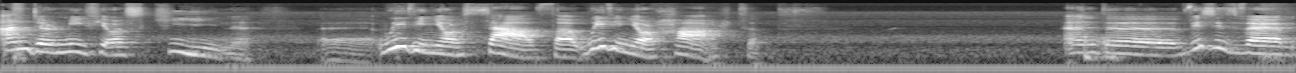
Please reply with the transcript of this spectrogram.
underneath your skin, uh, within yourself, uh, within your heart. And uh, this is the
